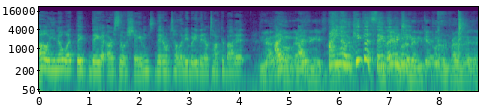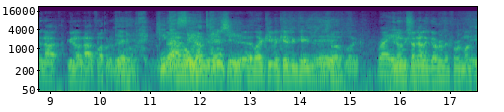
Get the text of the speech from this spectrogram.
oh, you know what? They they are so ashamed. They don't tell anybody. They don't talk about it. You have to I- own I- everything he's. I know. bro. Keep that same you can't energy. Put him in, you can't put him in president and not, you know, not fuck with him Yeah. anymore. Keep you that same up to that energy. shit. Yeah, like keeping kids in cages and stuff. Like, Right. you know, we shut down the government for a month and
